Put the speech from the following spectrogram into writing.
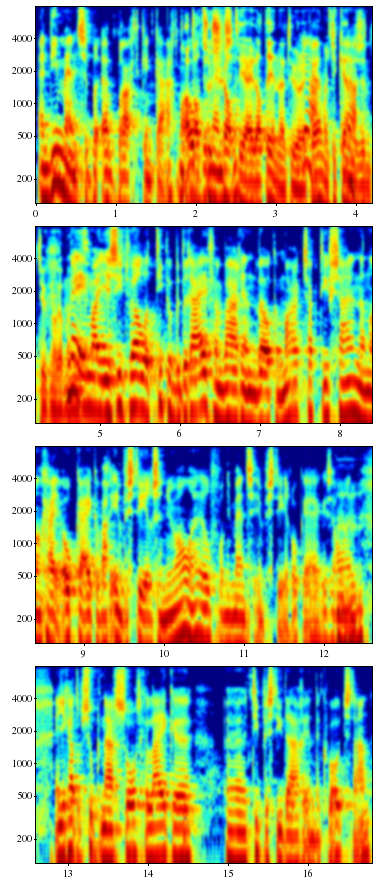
En die mensen eh, bracht ik in kaart. Maar Althans, zo schatte jij dat in natuurlijk, hè? want je kende ze natuurlijk nog helemaal nee, niet. Nee, maar je ziet wel het type bedrijf en waarin welke markt ze actief zijn. En dan ga je ook kijken waar investeren ze nu al. Hè? Heel veel van die mensen investeren ook ergens al in. Mhm. En je gaat op zoek naar soortgelijke uh, types die daar in de quote staan.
